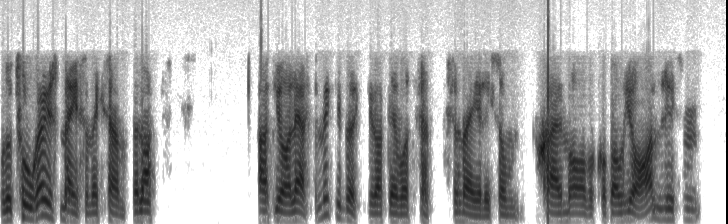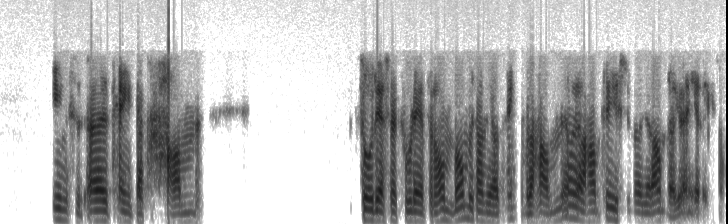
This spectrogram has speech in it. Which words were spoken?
Och då tog han just mig som exempel att, att jag läste mycket böcker och att det var ett sätt för mig att liksom skärma av och koppla av. Jag aldrig liksom äh, tänkt att han såg det som ett problem för honom. Utan jag tänkte att han, ja, han trivs med andra grejer. Liksom.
